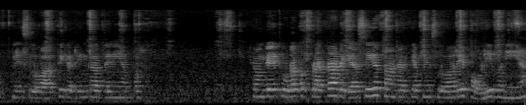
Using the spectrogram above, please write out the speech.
ਆਪਣੀ ਸਲਵਾਰ ਦੀ ਕਟਿੰਗ ਕਰ ਦੇਣੀ ਆਪਾਂ। ਕਿਉਂਕਿ ਇਹ ਥੋੜਾ ਕੱਪੜਾ ਘਟ ਗਿਆ ਸੀਗਾ, ਤਾਂ ਕਰਕੇ ਆਪਣੀ ਸਲਵਾਰ ਇਹ ਹੌਲੀ ਬਣੀ ਆ।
